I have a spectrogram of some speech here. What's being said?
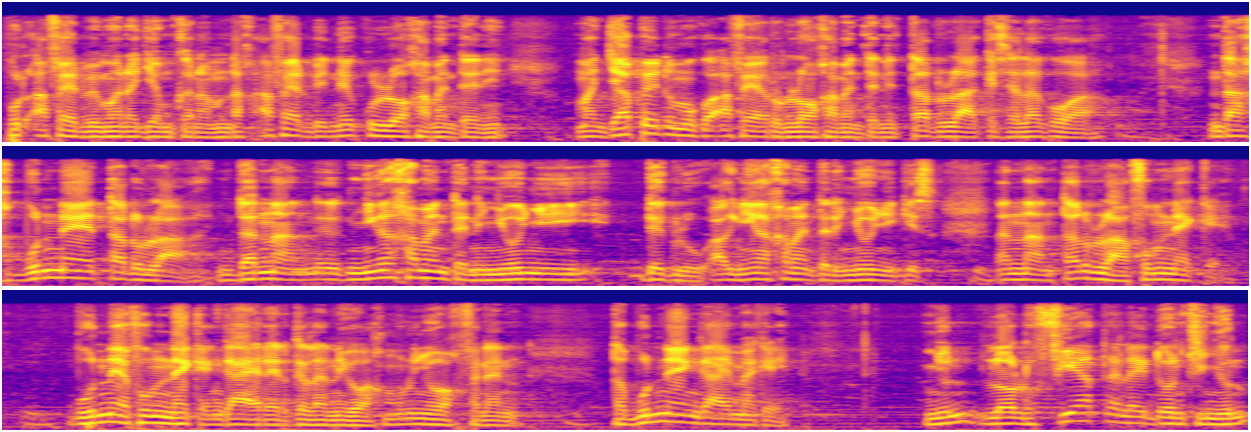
pour affaire bi mën a jëm kanam ndax affaire bi nekkul loo xamante ni man jàppeetuma ko affaire loo xamante ni Tadoula kese la quoi ndax bu nee Tadoula dan naan ñi nga xamante ni ñoo ñuy déglu ak ñi nga xamante ni ñoo ñuy gis dan naan Tadoula fu mu nekkee bu nee fu mu nekkee ngaay reer gi la ñuy wax mënuñu wax feneen te bu nee ngaay mekkee ñun loolu fierté lay doon ci ñun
